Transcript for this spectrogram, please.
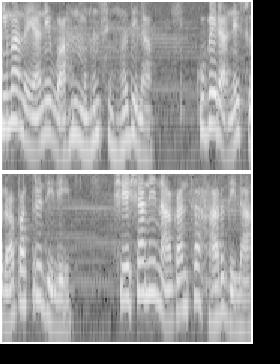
हिमालयाने वाहन म्हणून सिंह दिला. कुबेराने सुरापात्र दिले. शेषाने नागांचा हार दिला.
